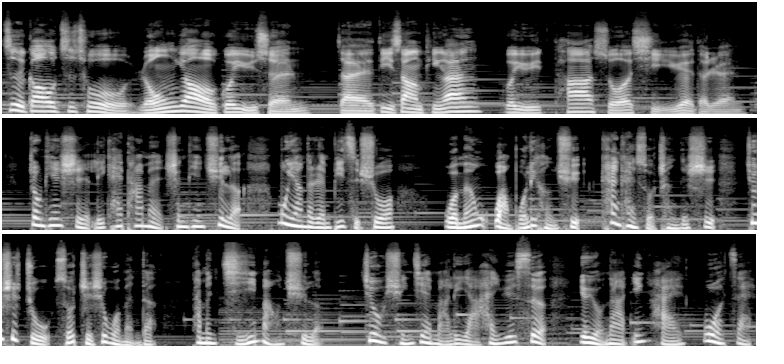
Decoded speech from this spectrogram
至高之处荣耀归于神，在地上平安归于他所喜悦的人。”众天使离开他们升天去了。牧羊的人彼此说：“我们往伯利恒去，看看所成的事，就是主所指示我们的。”他们急忙去了。就寻见玛利亚和约瑟，又有那婴孩卧在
